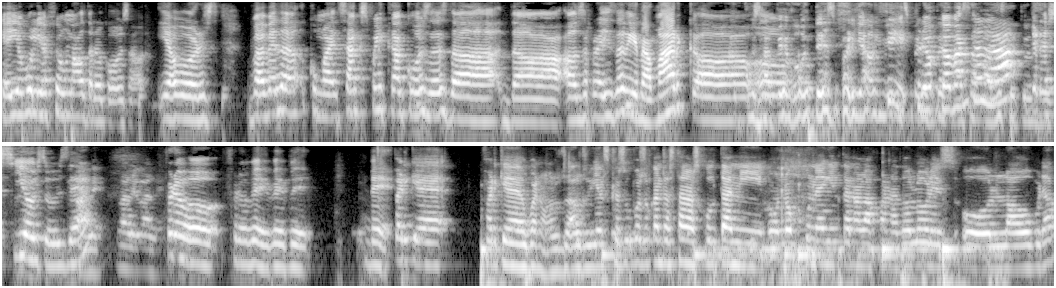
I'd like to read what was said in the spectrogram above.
que ella volia fer una altra cosa. Llavors, va haver de començar a explicar coses de, de els reis de Dinamarca. Posar pegotes per allà al mig. Sí, per però que van quedar graciosos, eh? Vale, vale, vale. Però, però bé, bé, bé. Bé, Perquè perquè, bueno, els, els oients que suposo que ens estan escoltant i o no coneguin tant a la Juana Dolores o l'obra,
